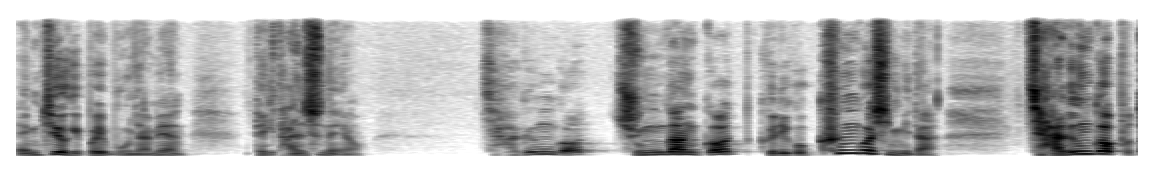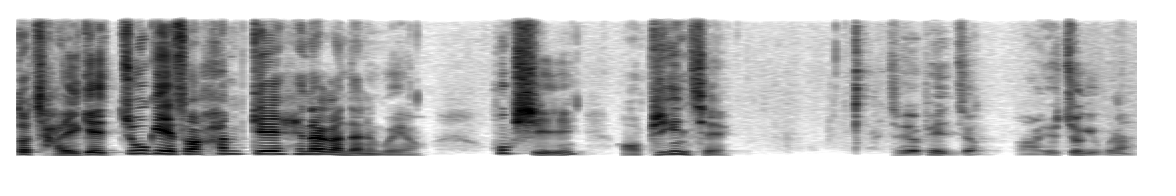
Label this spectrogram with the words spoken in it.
MTO 기법이 뭐냐면 되게 단순해요. 작은 것, 중간 것, 그리고 큰 것입니다. 작은 것부터 잘게 쪼개서 함께 해나간다는 거예요. 혹시 어, 비긴 책 저 옆에 있죠? 아 이쪽이구나.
